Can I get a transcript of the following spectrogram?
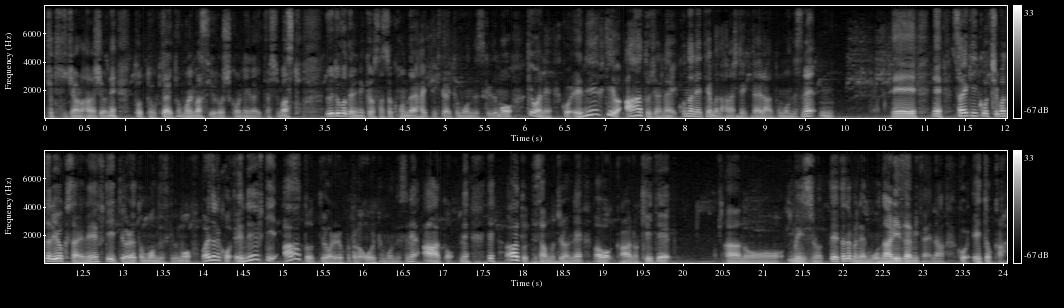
ちょっとそちらの話をね、取っておきたいと思います。よろしくお願いいたします。というところでね、今日早速本題入っていきたいと思うんですけれども、今日はね、こう NFT はアートじゃない、こんなね、テーマで話していきたいなと思うんですね。うん。でね、最近こう巷でよくさ NFT って言われると思うんですけども割とねこう NFT アートって言われることが多いと思うんですねアートねでアートってさもちろんね、まあ、あの聞いてあのイメージするのって例えばねモナ・リザみたいなこう絵とか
